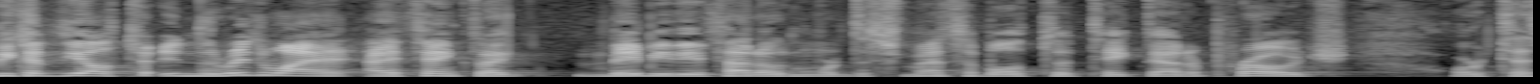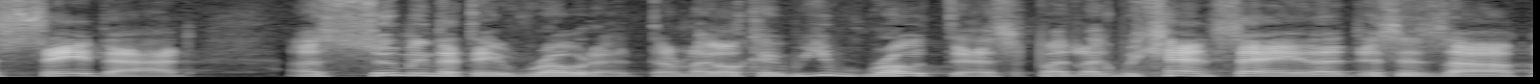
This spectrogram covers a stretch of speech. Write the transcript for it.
because the alter- and the reason why I think like maybe they thought it was more defensible to take that approach or to say that, assuming that they wrote it, they're like, okay, we wrote this, but like we can't say that this is a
